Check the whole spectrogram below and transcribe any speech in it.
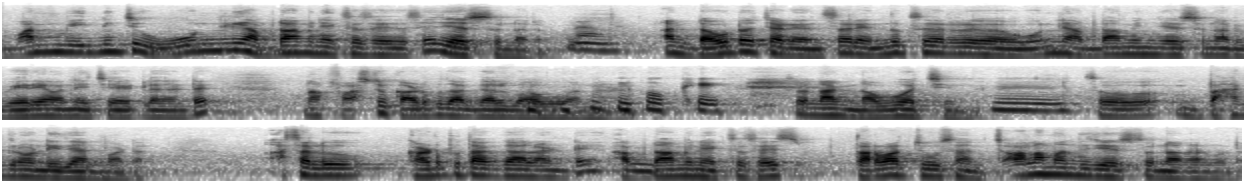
వన్ వీక్ నుంచి ఓన్లీ అబ్డామిన్ ఎక్సర్సైజెస్ చేస్తున్నారు. నాకు డౌట్ వచ్చాడు "ఏంటి సార్? ఎందుకు సార్ ఓన్లీ అబ్డామిన్ చేస్తున్నారు? వేరే అవన్నీ చేయట్లేదంటే నాకు ఫస్ట్ కడుపు తగ్గాలి బాబు అన్నాడు. ఓకే. సో నాకు నవ్వు వచ్చింది. సో బ్యాక్గ్రౌండ్ ఇది అనమాట అసలు కడుపు తగ్గాలంటే అబ్డామిన్ ఎక్సర్సైజ్ తర్వాత చూశాను. చాలా మంది చేస్తున్నారు అనమాట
